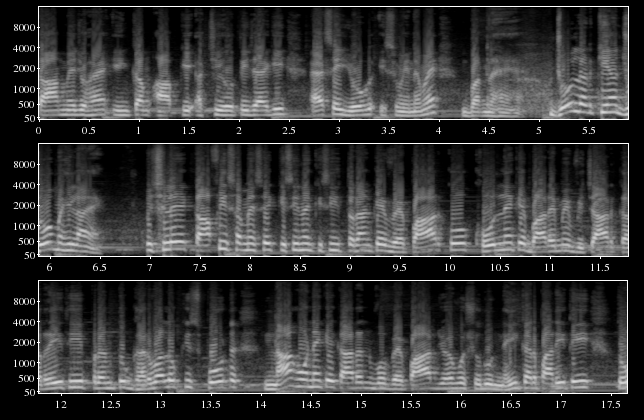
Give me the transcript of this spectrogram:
काम में जो है इनकम आपकी अच्छी होती जाएगी। ऐसे योग इस महीने में बन रहे हैं। जो लड़कियाँ, जो महिलाएँ पिछले काफ़ी समय से किसी न किसी तरह के व्यापार को खोलने के बारे में विचार कर रही थी, परंतु घर वालों की सपोर्ट ना होने के कारण वो व्यापार जो है वो शुरू नहीं कर पा रही थी। तो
